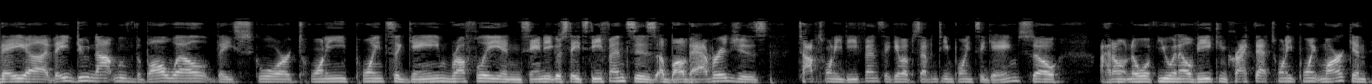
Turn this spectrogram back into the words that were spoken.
they uh, they do not move the ball well. They score 20 points a game roughly, and San Diego State's defense is above average, is top 20 defense. They give up 17 points a game. So I don't know if UNLV can crack that 20 point mark, and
